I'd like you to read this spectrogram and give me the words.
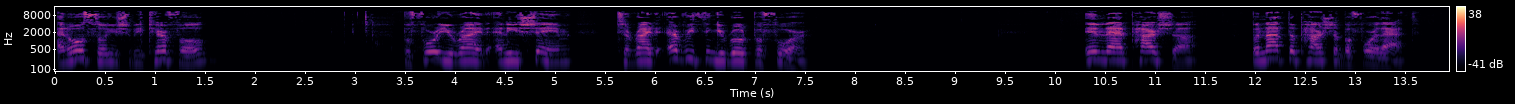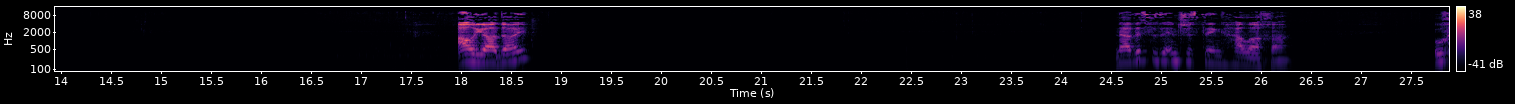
and also you should be careful before you write any shame to write everything you wrote before in that parsha, but not the parsha before that. Al Yadai. Now this is an interesting halacha. When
